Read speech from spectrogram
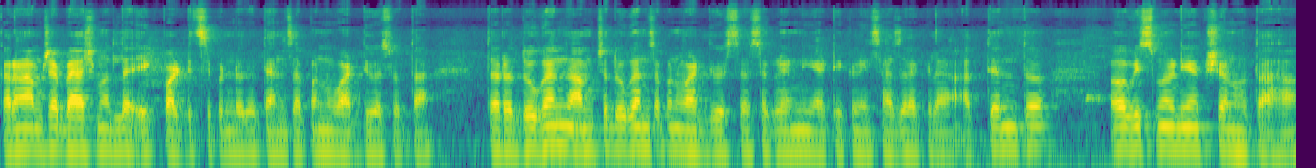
कारण आमच्या बॅचमधलं एक पार्टिसिपंट होतं त्यांचा पण वाढदिवस होता. तर दोघां आमच्या दोघांचा पण वाढदिवस त्या सगळ्यांनी या ठिकाणी साजरा केला. अत्यंत अविस्मरणीय क्षण होता हा.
